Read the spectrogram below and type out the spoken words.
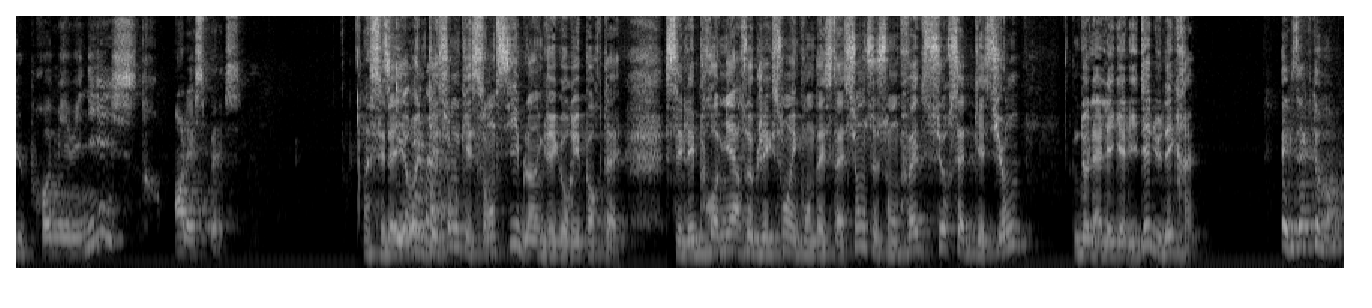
du Premier ministre en l'espèce. C'est d'ailleurs une question qui est sensible, hein, Grégory Portet. C'est les premières objections et contestations se sont faites sur cette question de la légalité du décret. Exactement.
